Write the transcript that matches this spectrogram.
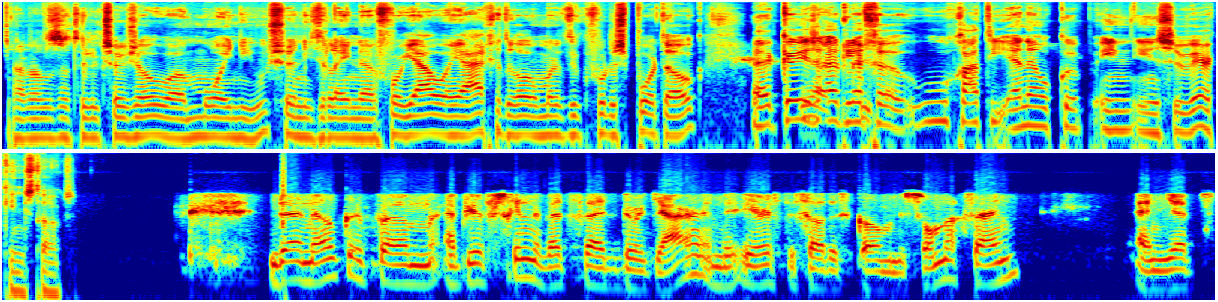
Nou, dat is natuurlijk sowieso uh, mooi nieuws. Uh, niet alleen uh, voor jou en je eigen droom, maar natuurlijk voor de sport ook. kun je eens uitleggen, hoe gaat die NL Cup in, in zijn werking straks? De NL Cup um, heb je verschillende wedstrijden door het jaar. En de eerste zal dus komende zondag zijn. En je hebt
